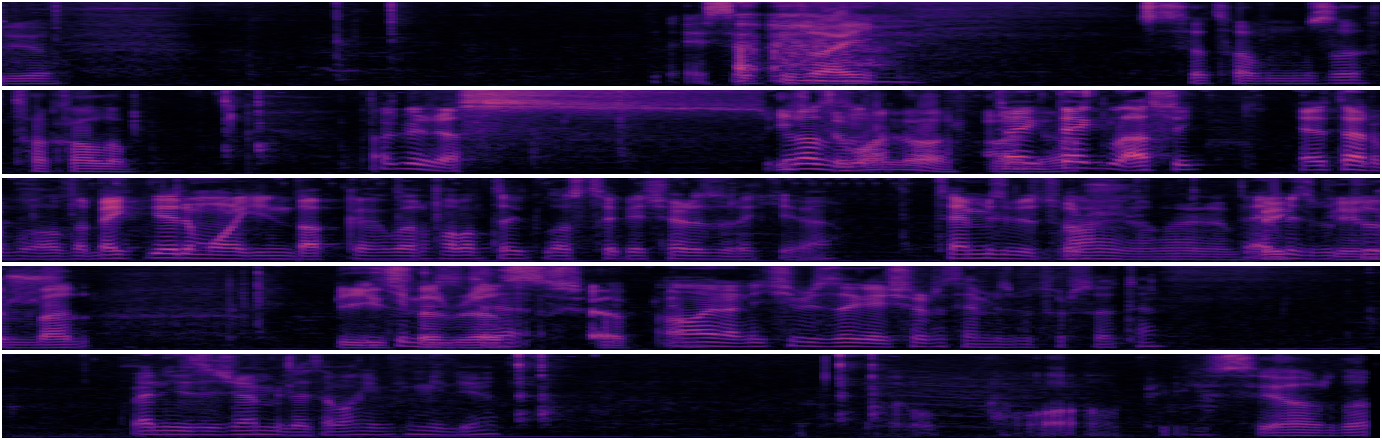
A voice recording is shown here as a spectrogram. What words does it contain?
yazıyor. Neyse Kuray setup'ımızı takalım. Bakacağız. Biraz İhtimal var. tek hala. tek lastik yeter bu arada. Bekleyelim 12 dakikalar falan tek lastik geçeriz direkt ya. Temiz bir tur. Aynen aynen. Temiz bir Bekleyelim tur. ben bilgisayar İkimiz de- biraz şey yapayım. Aynen ikimiz de geçirir temiz bir tur zaten. Ben izleyeceğim bile bakayım kim gidiyor. Aa, bilgisayarda.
